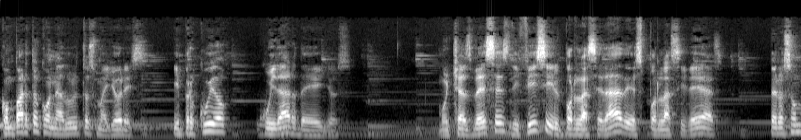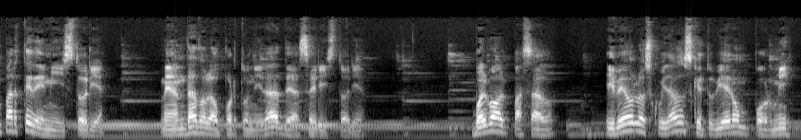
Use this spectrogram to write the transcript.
Comparto con adultos mayores y procuro cuidar de ellos. Muchas veces difícil por las edades, por las ideas, pero son parte de mi historia. Me han dado la oportunidad de hacer historia. Vuelvo al pasado y veo los cuidados que tuvieron por mí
